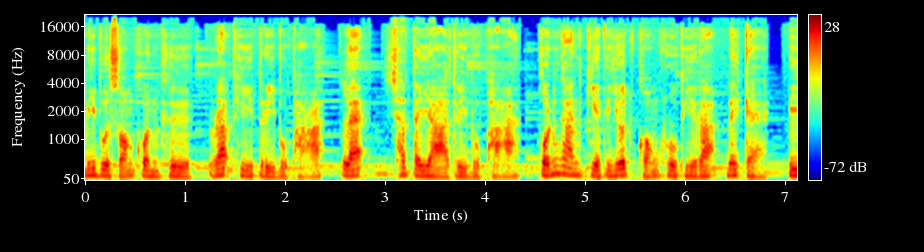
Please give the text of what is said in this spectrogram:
มีบุตรสองคนคือระพีตรีบุภา และชัตยาตรีบุภา ผลงานเกียรติยศของครูพีระได้แก่ ปี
